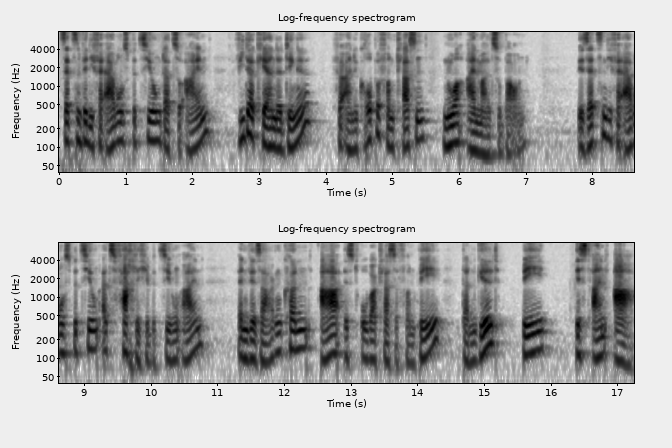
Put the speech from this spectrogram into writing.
setzen wir die Vererbungsbeziehung dazu ein, wiederkehrende Dinge für eine Gruppe von Klassen nur einmal zu bauen. Wir setzen die Vererbungsbeziehung als fachliche Beziehung ein, wenn wir sagen können, A ist Oberklasse von B, dann gilt B ist ein A.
